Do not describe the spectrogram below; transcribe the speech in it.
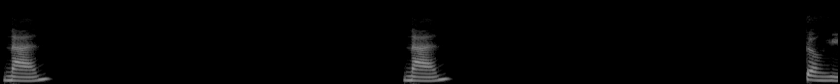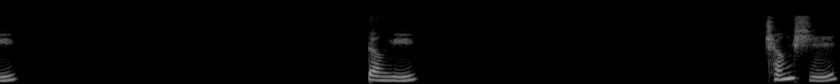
难，难，等于，等于。诚实，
